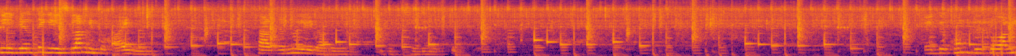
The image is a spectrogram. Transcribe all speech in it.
দিয়ে বেলতে গিয়েছিলাম, কিন্তু হয়নি। তার জন্য এইভাবে দিচ্ছি এই দেখুন, দুটো আমি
